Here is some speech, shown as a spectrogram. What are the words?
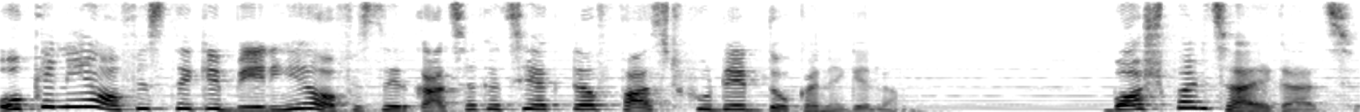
ওকে নিয়ে অফিস থেকে বেরিয়ে অফিসের কাছাকাছি একটা ফাস্ট ফুডের দোকানে গেলাম। বসবার জায়গা আছে।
